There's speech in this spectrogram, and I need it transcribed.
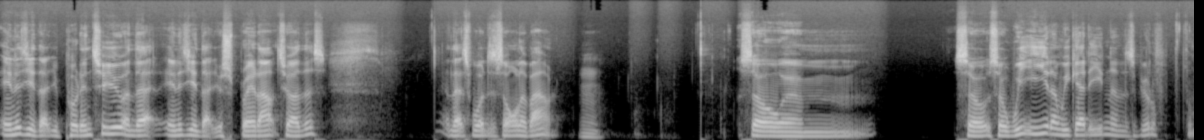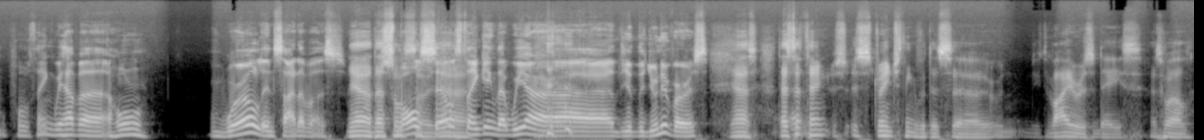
energy that you put into you and that energy that you spread out to others, that's what it's all about Mm. so um so so we eat and we get eaten and it's a beautiful beautiful thing we have a, a whole world inside of us Yeah, that's small also, cells yeah. thinking that we are uh, the, the universe Yes, that's Uh, the thing. Strange thing with this uh, virus days as well,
